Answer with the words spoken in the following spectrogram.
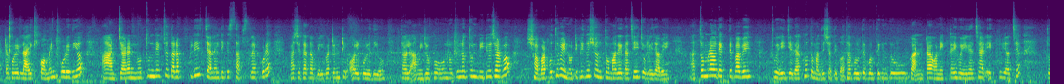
একটা করে লাইক, কমেন্ট করে দিও। আর যারা নতুন দেখছ, তারা প্লিজ চ্যানেলটিকে সাবস্ক্রাইব করে পাশে থাকা বেল বাটনটি অল করে দিও। তাহলে আমি যখন নতুন নতুন ভিডিও ছাড়বো, সবার প্রথমে নোটিফিকেশন তোমাদের কাছেই চলে যাবে। আর তোমরাও দেখতে পাবে। তো এই যে দেখো, তোমাদের সাথে কথা বলতে বলতে কিন্তু গানটা অনেকটাই হয়ে গেছে আর একটুই আছে। তো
